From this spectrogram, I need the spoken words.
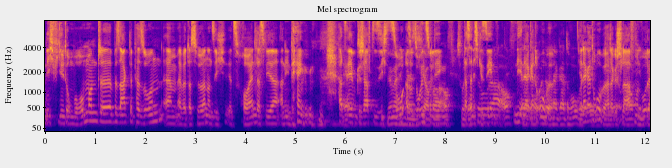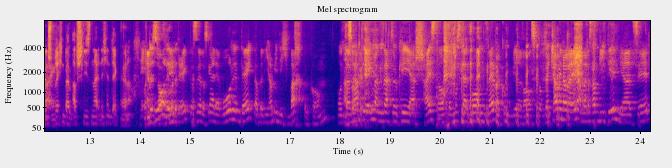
nicht viel drumherum und äh, besagte Person, ähm, er wird das hören und sich jetzt freuen, dass wir an ihn denken, hat es Ja. eben geschafft, sich so, also so er hinzulegen, auf dass er nicht gesehen auf, nee, in der äh, Garderobe. in der Garderobe In der Garderobe hat er geschlafen und wurde Fall entsprechend beim Abschließen halt nicht entdeckt, Ja. genau. er Und war wurde entdeckt, das ist ja das Geile, er wurde entdeckt, aber die haben ihn nicht wach bekommen. Und dann so, haben okay. sie irgendwann gesagt, okay, ja, scheiß drauf, dann musst du halt morgen selber gucken, wie er rauskommt. Ich kann mich noch erinnern, aber das haben die denen mir erzählt,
